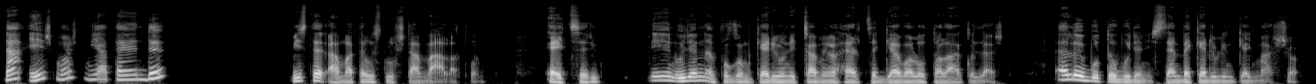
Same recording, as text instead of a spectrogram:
Na, és most mi a teendő? Mr. Amateus lustán vállat vont. Egyszerű. Én ugyan nem fogom kerülni Camille herceggel való találkozást. Előbb-utóbb ugyanis szembe kerülünk egymással.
